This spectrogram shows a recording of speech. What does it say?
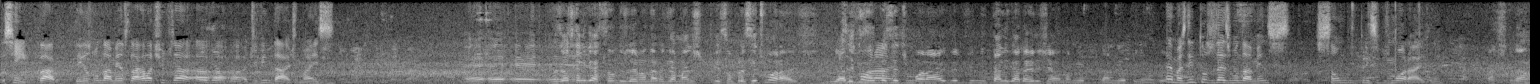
Assim, claro, tem os mandamentos lá relativos à, à- à divindade, mas. É, é, é, Mas eu acho que a ligação dos dois mandamentos é mais porque são preceitos morais. E a definição de morais. preceitos morais deve estar ligada à religião, na minha, na minha opinião. É, mas nem todos os 10 mandamentos são princípios morais, né? Acho que não.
